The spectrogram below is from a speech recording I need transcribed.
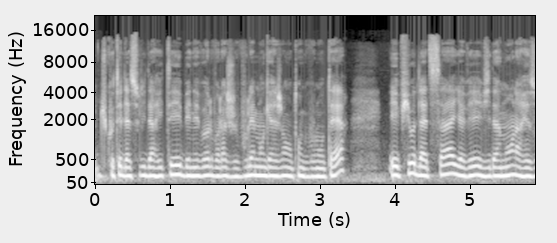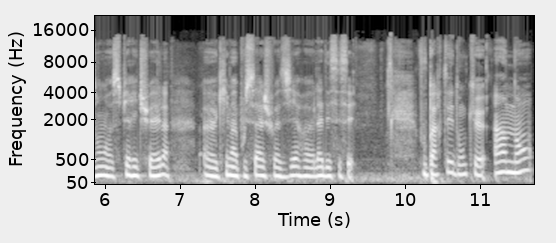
du côté de la solidarité bénévole. Voilà, je voulais m'engager en tant que volontaire. Et puis au-delà de ça, il y avait évidemment la raison spirituelle qui m'a poussé à choisir la DCC. Vous partez donc un an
